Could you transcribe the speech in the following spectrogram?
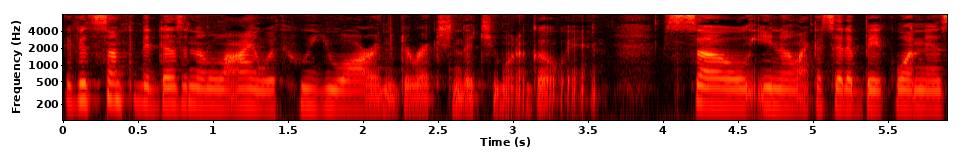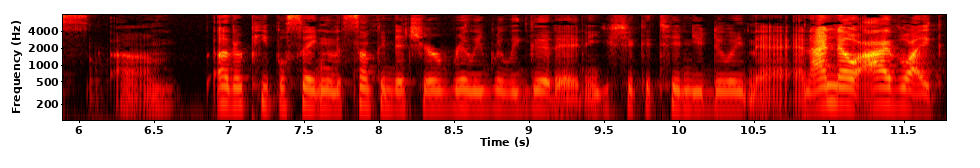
if it's something that doesn't align with who you are in the direction that you want to go in. So, you know, like I said, a big one is um, other people saying it's something that you're really really good at and you should continue doing that and i know i've like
